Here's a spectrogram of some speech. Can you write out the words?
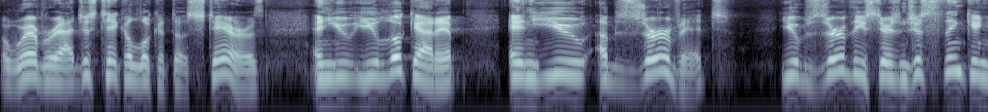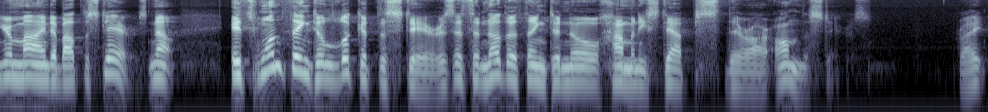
or wherever you're at, just take a look at those stairs, and you, you look at it and you observe it. You observe these stairs and just think in your mind about the stairs. Now, it's one thing to look at the stairs, it's another thing to know how many steps there are on the stairs, right?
